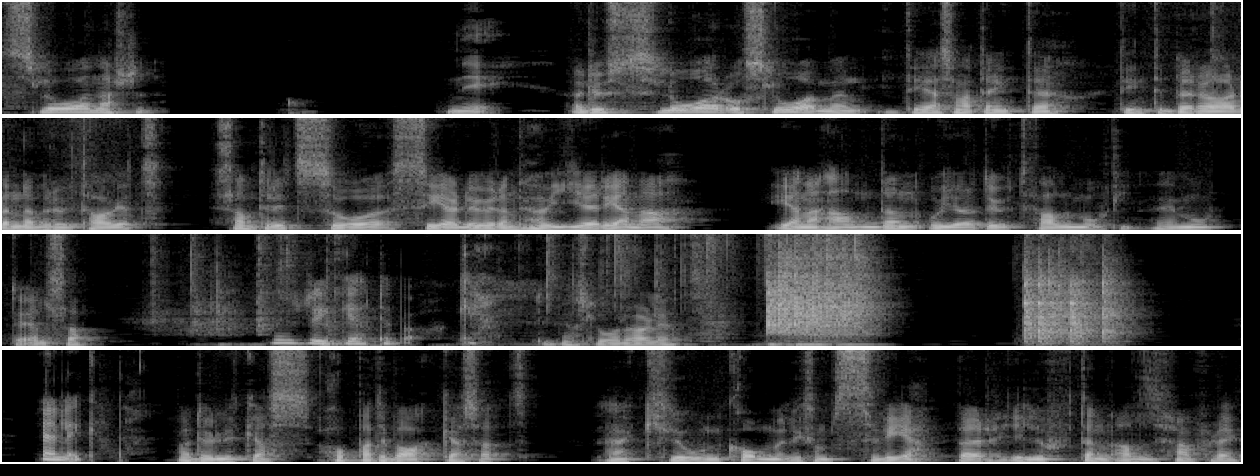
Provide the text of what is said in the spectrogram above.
Slå Nashid. Nej. Ja, du slår och slår men det är som att den inte, det inte berör den överhuvudtaget. Samtidigt så ser du hur den höjer ena, ena handen och gör ett utfall mot, eh, mot Elsa. Jag ryggar tillbaka. Du kan slå rörlighet. Jag lyckades. Ja, du lyckas hoppa tillbaka så att den här klon kommer, liksom sveper i luften alldeles framför dig.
